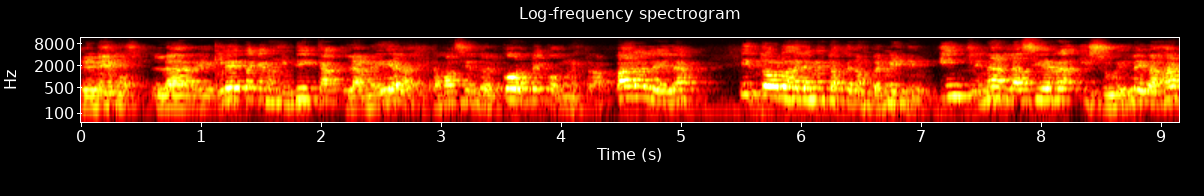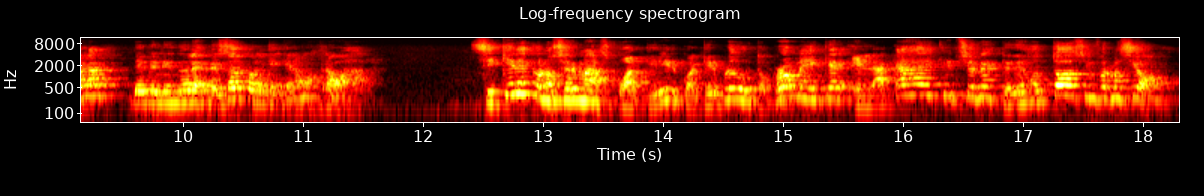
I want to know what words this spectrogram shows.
tenemos la regleta que nos indica la medida en la que estamos haciendo el corte con nuestra paralela y todos los elementos que nos permiten inclinar la sierra y subirla y bajarla dependiendo del espesor con el que queramos trabajar. Si quieres conocer más o adquirir cualquier producto ProMaker, en la caja de descripciones te dejo toda su información.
